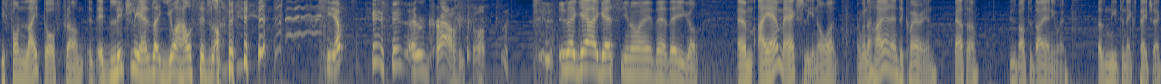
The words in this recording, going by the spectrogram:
The von Leitdorf crown. It, it literally has like your house sigil on it. Yep. His own crown, of course. He's like, yeah, I guess, you know, I, there, there you go. Um, I am actually, you know what? I'm gonna hire an antiquarian, Berta. He's about to die anyway. Doesn't need the next paycheck.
